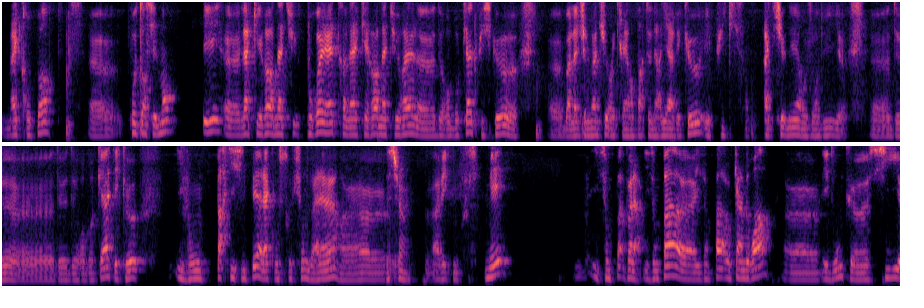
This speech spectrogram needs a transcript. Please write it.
Microport euh, potentiellement est l'acquéreur pourrait être l'acquéreur naturel de Robocat puisque bah, la joint venture est créée en partenariat avec eux et puis qui sont actionnaires aujourd'hui de, de, Robocat et que ils vont participer à la construction de valeur avec nous. Mais ils sont pas voilà ils ont pas euh, ils ont pas aucun droit euh, et donc euh, si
